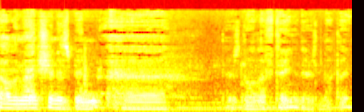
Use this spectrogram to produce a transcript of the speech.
The mansion has been, uh, there's no lifting, there's nothing.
